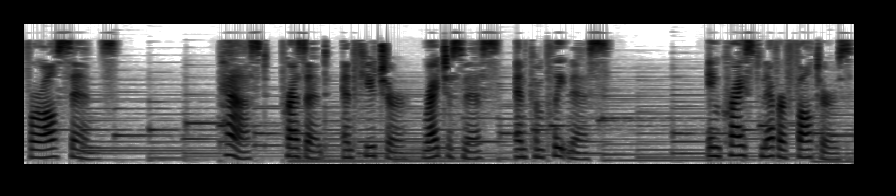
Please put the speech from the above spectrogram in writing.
for all sins, past, present, and future, righteousness, and completeness. In Christ never falters,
